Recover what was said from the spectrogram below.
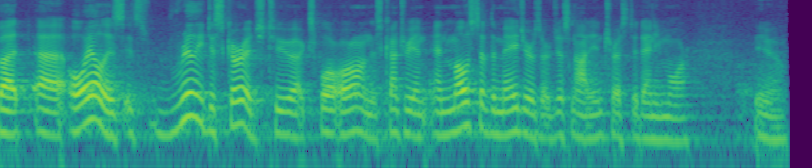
But uh, oil is it's really discouraged to explore oil in this country, and, and most of the majors are just not interested anymore. You know,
